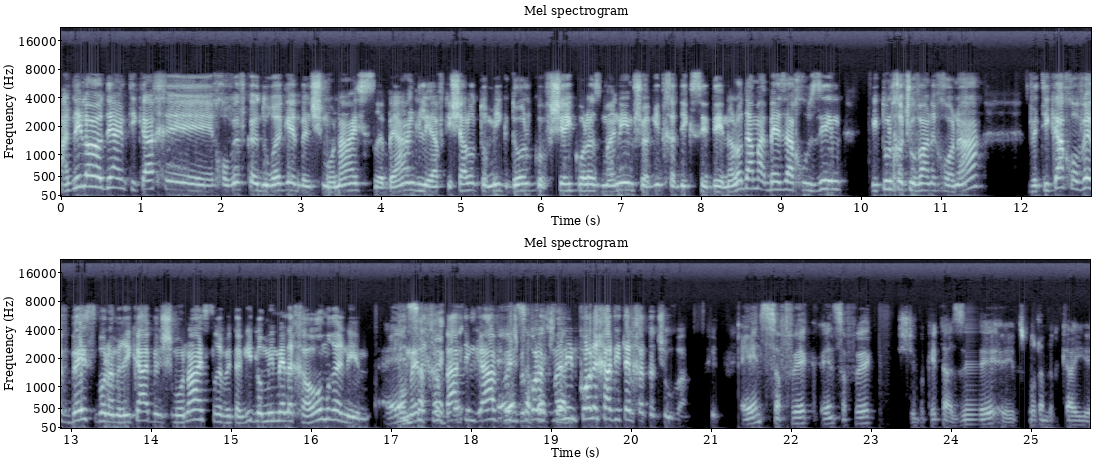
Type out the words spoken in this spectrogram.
אני לא יודע אם תיקח אה, חובב כדורגל בן 18 באנגליה ותשאל אותו מי גדול כובשי כל הזמנים, שהוא יגיד לך דיקסי דין. אני לא יודע מה, באיזה אחוזים ייתנו לך תשובה נכונה, ותיקח חובב בייסבול אמריקאי בן 18 ותגיד לו מי מלך ההומרנים, או מלך הבטינג אברג' בכל הזמנים, ש... כל אחד ייתן לך את התשובה. אין ספק, אין ספק שבקטע הזה אה, ספורט אמריקאי, אה,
